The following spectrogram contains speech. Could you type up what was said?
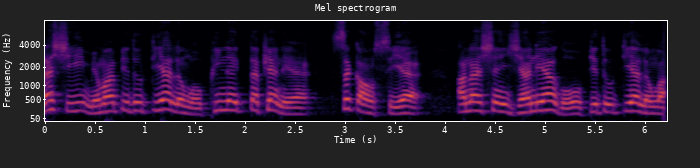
လက်ရှိမြန်မာပြည်သူတရက်လုံးကိုဖိနှိပ်တပ်ဖြတ်နေတဲ့စစ်ကောင်စီရဲ့အာဏာရှင်ရန်တရားကိုပြည်သူတရက်လုံးက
